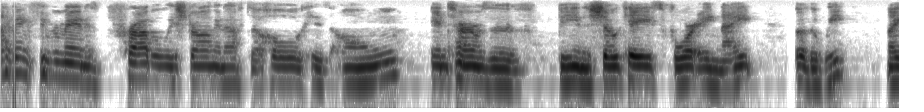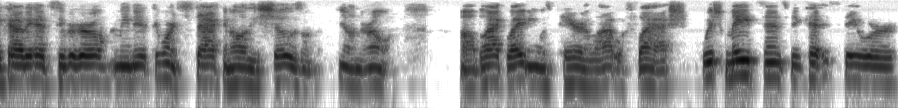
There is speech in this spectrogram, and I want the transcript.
I think Superman is probably strong enough to hold his own in terms of being the showcase for a night of the week, like how they had Supergirl. I mean, they, they weren't stacking all these shows on you know on their own. Uh, Black Lightning was paired a lot with Flash, which made sense because they were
